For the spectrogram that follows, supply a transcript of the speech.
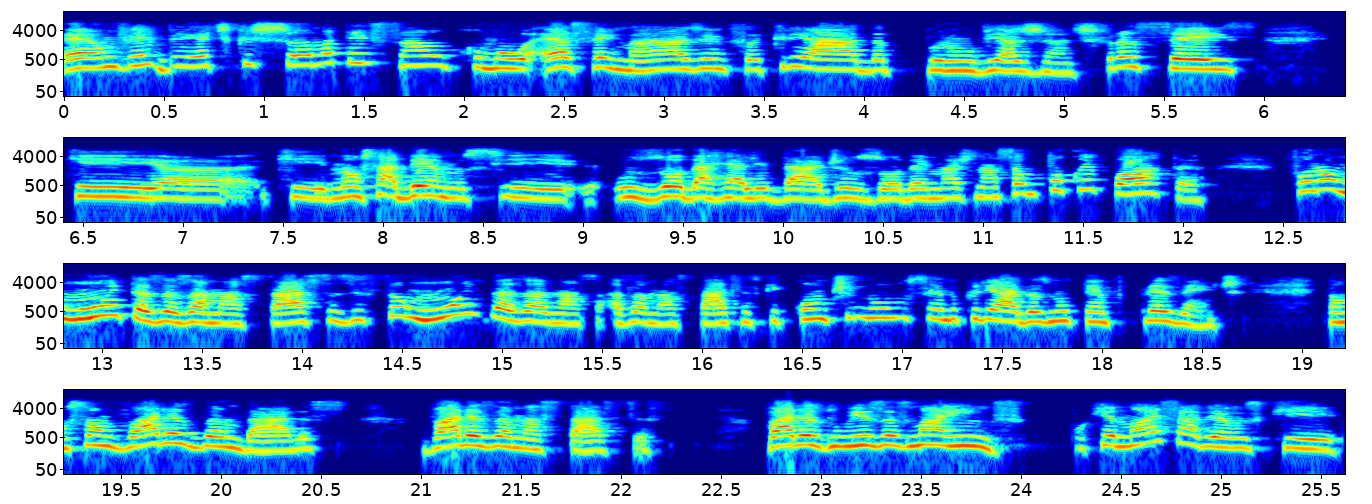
é um verbete que chama atenção, como essa imagem foi criada por um viajante francês, que, uh, que não sabemos se usou da realidade, usou da imaginação, pouco importa. Foram muitas as Anastácias e são muitas as Anastácias que continuam sendo criadas no tempo presente. Então, são várias Dandaras, várias Anastácias, várias Luísas Mains, porque nós sabemos que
